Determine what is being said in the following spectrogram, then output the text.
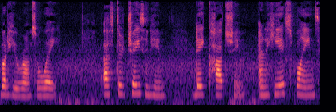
but he runs away. After chasing him, they catch him and he explains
